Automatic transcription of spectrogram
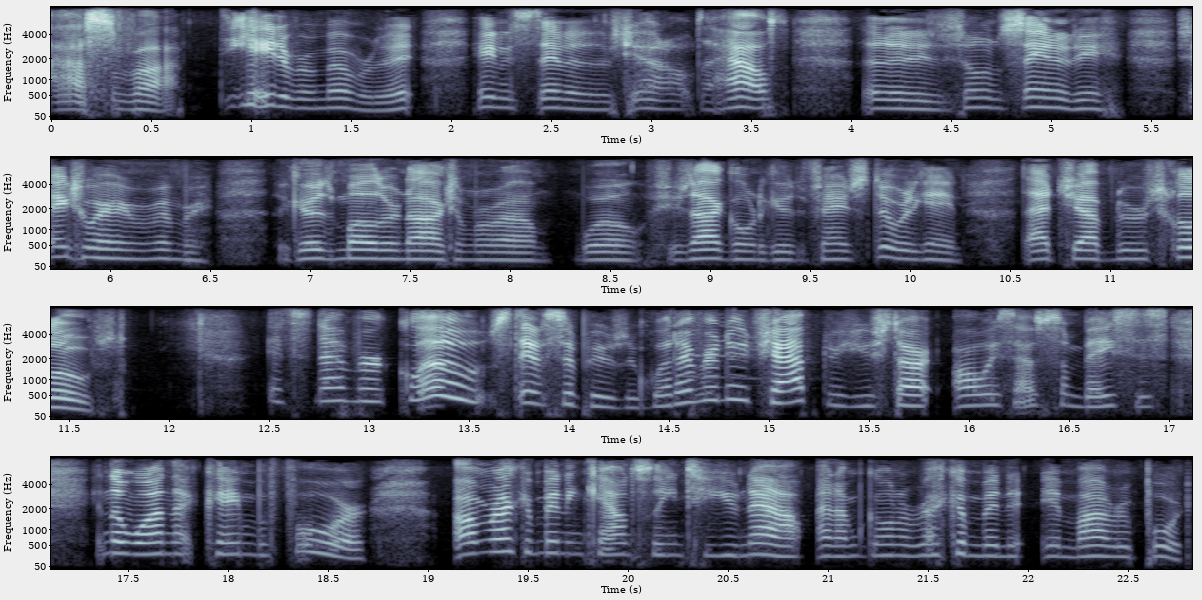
I survived. He hated remembered it. He didn't stand in the shadow of the house. That is his own sanity, sanctuary remember. The kid's mother knocked him around. Well, she's not going to get the chance to do it again. That chapter is closed. It's never closed, answered Poosley. Whatever new chapter you start always has some basis in the one that came before. I'm recommending counseling to you now, and I'm going to recommend it in my report.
